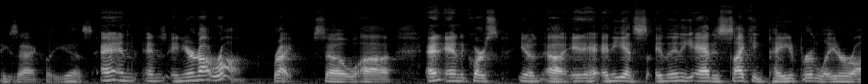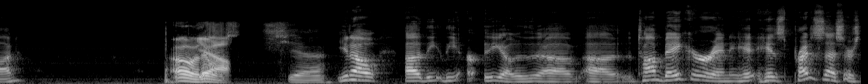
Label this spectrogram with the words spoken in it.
exactly. Yes, and and and you're not wrong, right? So, uh, and and of course, you know, uh, and he had, and then he added psychic paper later on. Oh, that Yeah. was yeah. You know, uh, the the you know the, uh, uh, Tom Baker and his predecessors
